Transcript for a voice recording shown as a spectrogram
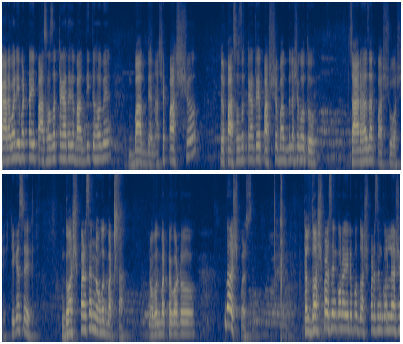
কারবারি বারটা এই পাঁচ হাজার টাকা থেকে বাদ দিতে হবে। বাদ দেন, আসে পাঁচশো। তাহলে পাঁচ হাজার টাকা থেকে পাঁচশো বাদ দিলে আসে কত? চার হাজার পাঁচশো আসে। ঠিক আছে? দশ পার্সেন্ট নগদ বারটা। নগদ বারটা কত? দশ পার্সেন্ট তাহলে দশ পার্সেন্ট করো, এর উপর দশ পার্সেন্ট করলে আসে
